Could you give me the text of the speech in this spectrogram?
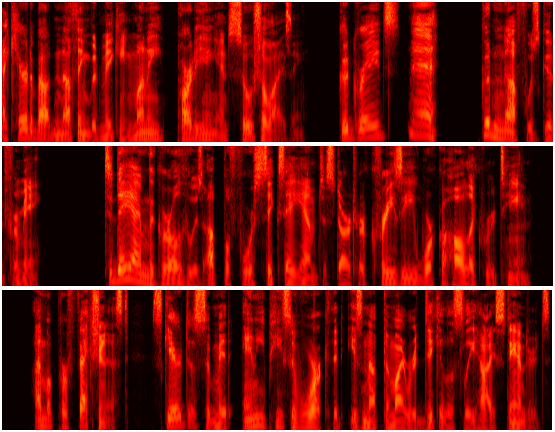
I cared about nothing but making money, partying, and socializing. Good grades? Eh, good enough was good for me. Today I'm the girl who is up before 6 a.m. to start her crazy workaholic routine. I'm a perfectionist, scared to submit any piece of work that isn't up to my ridiculously high standards.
